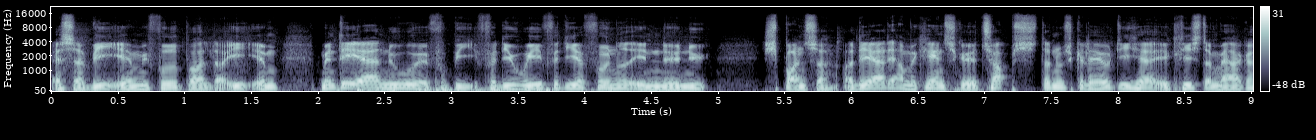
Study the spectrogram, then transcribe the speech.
altså VM i fodbold og EM. Men det er nu øh, forbi, fordi UEFA de har fundet en øh, ny sponsor, og det er det amerikanske øh, Tops, der nu skal lave de her øh, klistermærker.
